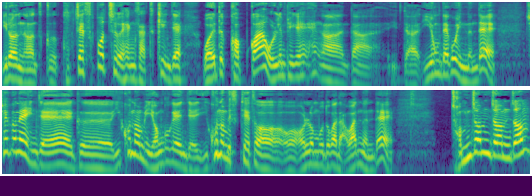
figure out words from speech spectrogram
이런 어, 그 국제 스포츠 행사, 특히 이제 월드컵과 올림픽에 행, 어, 이용되고 있는데 최근에 이제 그 이코노미 영국의 이제 이코노미스트에서 언론 보도가 나왔는데 점점 점점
